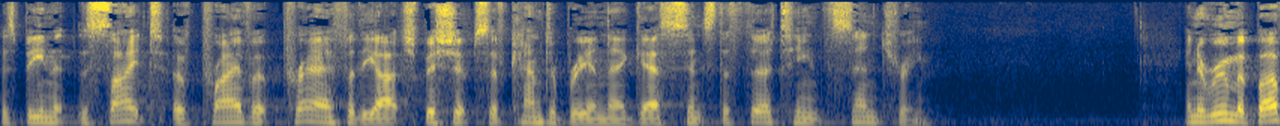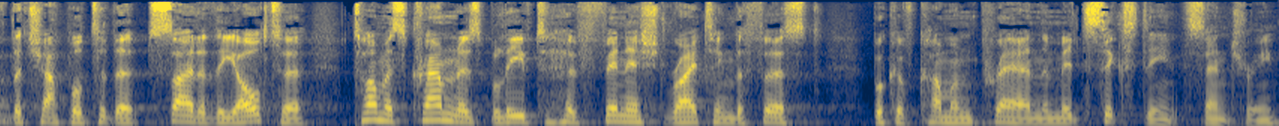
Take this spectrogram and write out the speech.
has been the site of private prayer for the archbishops of Canterbury and their guests since the 13th century. In a room above the chapel to the side of the altar, Thomas Cranmer is believed to have finished writing the first Book of Common Prayer in the mid 16th century.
